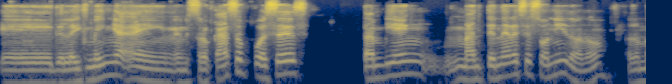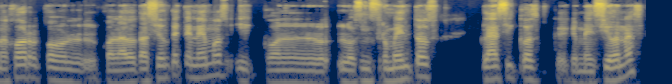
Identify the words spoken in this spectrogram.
eh, de la Ismeña en, nuestro caso, pues es también mantener ese sonido, ¿no? A lo mejor con, con la dotación que tenemos y con los instrumentos clásicos que mencionas,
